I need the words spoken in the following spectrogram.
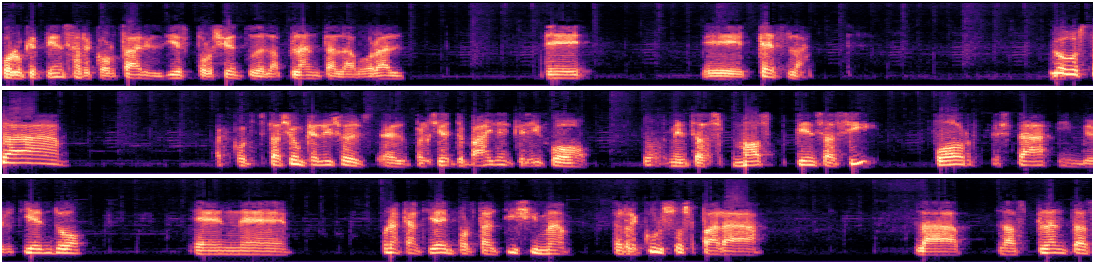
por lo que piensa recortar el 10% de la planta laboral de eh, Tesla. Luego está la contestación que le hizo el, presidente Biden, que dijo, mientras Musk piensa así, Ford está invirtiendo en eh, una cantidad importantísima de recursos para las plantas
